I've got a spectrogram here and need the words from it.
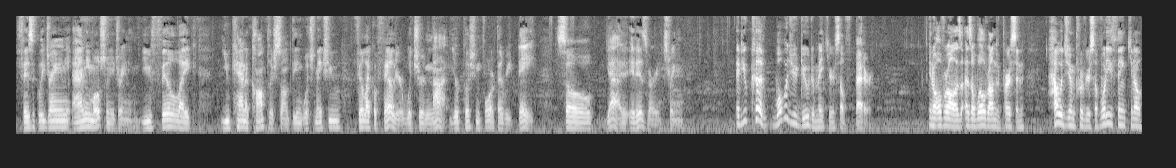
physically draining, and emotionally draining. You feel like you can't accomplish something, which makes you feel like a failure, which you're not. You're pushing forth every day. So yeah, it, it is very straining. If you could, what would you do to make yourself better? You know, overall, as, as a well rounded person, how would you improve yourself? What do you think, you know,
